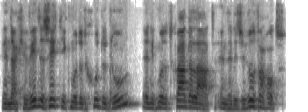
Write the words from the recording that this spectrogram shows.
En dat geweten zegt, ik moet het goede doen en ik moet het kwade laten. En dat is de wil van God.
